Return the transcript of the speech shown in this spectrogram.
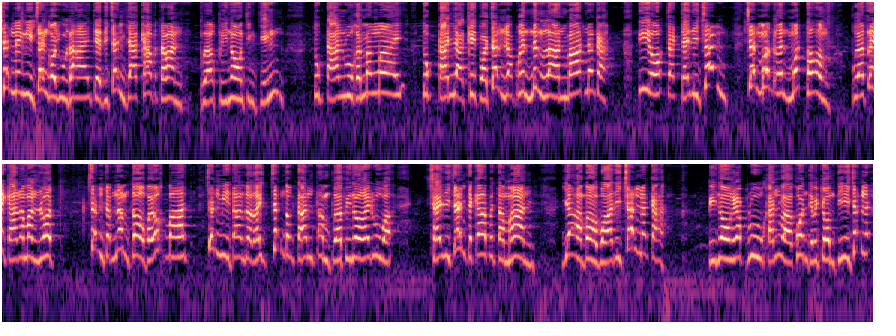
ฉันไม่มีฉันก็อยู่ได้ แต่ดิฉันอยากข้าพเจ้าเพื่อพี่น้องจริง ๆ ทุกตานรู้กันบ้างไหมทุกตานอยากคิดว่าฉันรับเงินหนึ่งล้านบาทนะคะที่ออกจากใจดิฉัน ฉันหมดเงินหมดทอง เพื่อใช้การน้ำมันรถ ฉันจำนำทองไปหกบาท ฉันมีตามเท่ไหรฉันต้องการทำเพื่อพี่น้องให้รู้ว่าใช้ดิฉันจะกล้าไปทำงานอย่ามาว่าดิฉันนะคะ พี่น้องรับรู้กันว่าคนที่ไปโจมตีฉันนะ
